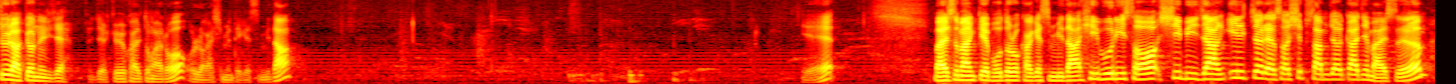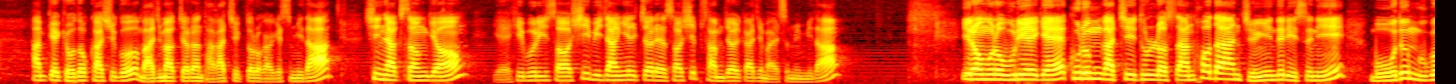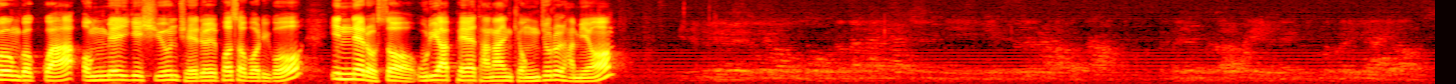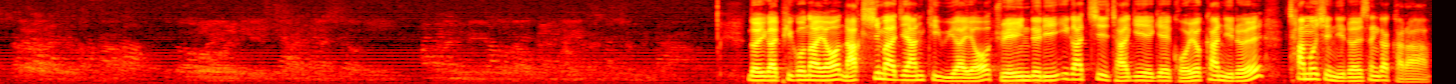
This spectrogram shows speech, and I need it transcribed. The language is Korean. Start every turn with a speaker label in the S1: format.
S1: 주일 학교는 이제 이제 교육 활동하러 올라가시면 되겠습니다. 예. 말씀 함께 보도록 하겠습니다. 히브리서 12장 1절에서 13절까지 말씀 함께 교독하시고 마지막 절은 다 같이 읽도록 하겠습니다. 신약 성경 예, 히브리서 12장 1절에서 13절까지 말씀입니다. 이러므로 우리에게 구름같이 둘러싼 허다한 증인들이 있으니 모든 무거운 것과 얽매이기 쉬운 죄를 벗어버리고 인내로서 우리 앞에 당한 경주를 하며 너희가 피곤하여 낙심하지 않기 위하여 죄인들이 이같이 자기에게 거역한 일을 참으신 일을 생각하라.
